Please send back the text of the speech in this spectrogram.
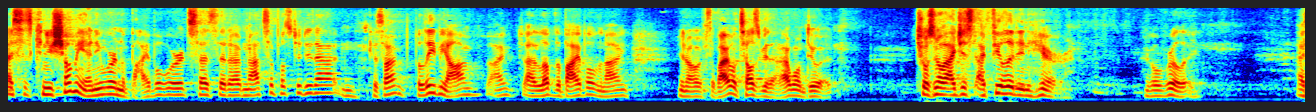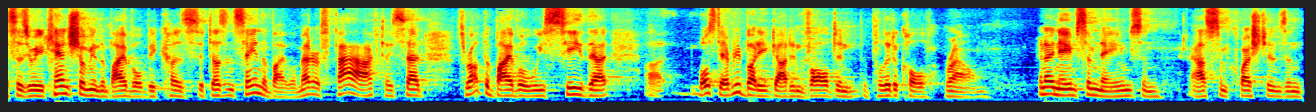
And I says, Can you show me anywhere in the Bible where it says that I'm not supposed to do that? Because I believe me, I'm, I, I love the Bible, and I, you know, if the Bible tells me that, I won't do it. She goes, No, I just, I feel it in here. I go, Really? I says, Well, you can't show me in the Bible because it doesn't say in the Bible. Matter of fact, I said, throughout the Bible, we see that uh, most everybody got involved in the political realm. And I named some names and asked some questions, and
